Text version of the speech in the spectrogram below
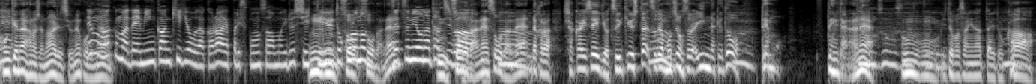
関係ない話じゃないですよね、これね。でもあくまで民間企業だからやっぱりスポンサーもいるしっていうところのそうそうだね。絶妙な立場、そうだねそうだね、ん。だから社会正義を追求したい。それはもちろんそれはいいんだけど、うん。でもでみたいなでねもそうそうっていう。うんうん。板挟になったりとか、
